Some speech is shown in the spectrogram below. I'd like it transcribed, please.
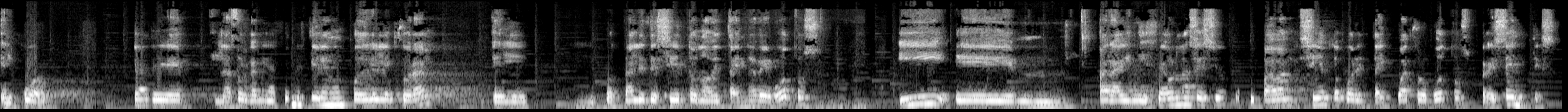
el quórum de las organizaciones tienen un poder electoral, el, total es de 199 votos y eh, para iniciar una sesión ocupaban 144 votos presentes.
